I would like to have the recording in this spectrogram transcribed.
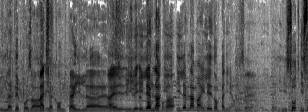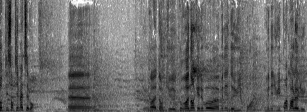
Il la dépose hein, avec sa grande taille. Il, la, Ah, il lève la, le bras. il- il lève la main, il est dans le panier. hein. Il saute, il saute 10 cm, c'est bon. Euh, donc euh, Renan qui est nouveau euh, mené de 8 points. Mené de 8 points par le Luc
